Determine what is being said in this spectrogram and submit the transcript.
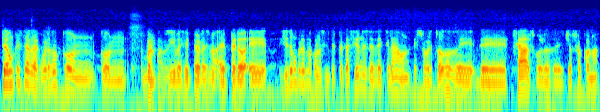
Tengo que estar de acuerdo con, con bueno, iba a decir peores, no, eh, pero eh, yo tengo un problema con las interpretaciones de The Crown, eh, sobre todo de, de Charles, bueno, de Josh O'Connor,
